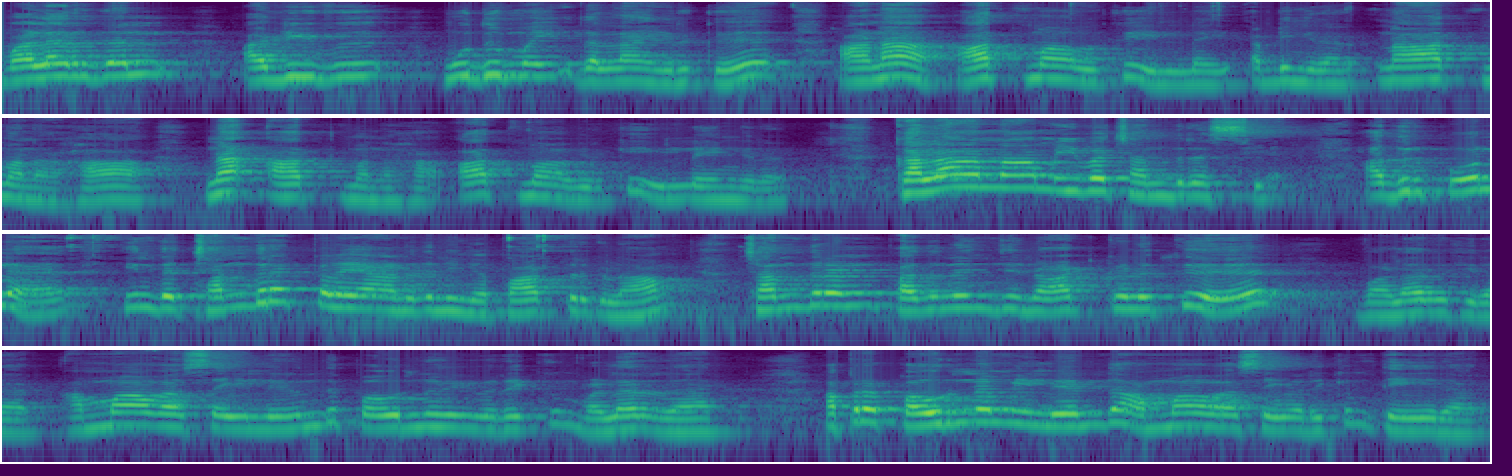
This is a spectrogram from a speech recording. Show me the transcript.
வளர்தல் அழிவு முதுமை இதெல்லாம் இருக்குது ஆனால் ஆத்மாவுக்கு இல்லை அப்படிங்கிறார். ந ஆத்மனஹா ந ஆத்மனஹா ஆத்மாவிற்கு இல்லைங்கிறார். கலானாம் இவ சந்திரசிய அதுபோல் இந்த சந்திரக்கலையானது நீங்கள் பார்த்துருக்கலாம். சந்திரன் பதினஞ்சு நாட்களுக்கு வளர்கிறார். அமாவாசையிலிருந்து பௌர்ணமி வரைக்கும் வளர்றார். அப்புறம் பௌர்ணமியிலேருந்து அமாவாசை வரைக்கும் தேய்கிறார்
